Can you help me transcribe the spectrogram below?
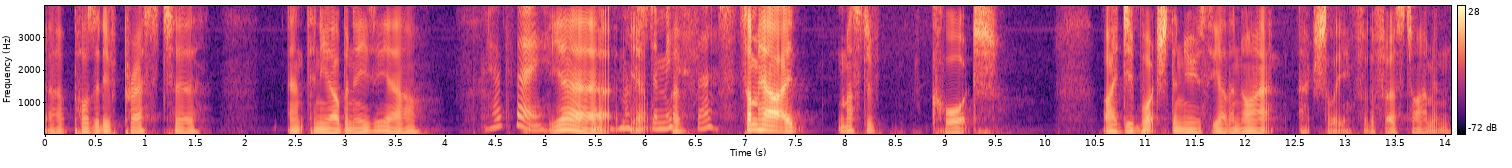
uh, positive press to Anthony Albanese. Our Have they? yeah, I must yeah, have I've- that. Somehow I must have caught. I did watch the news the other night, actually, for the first time, and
